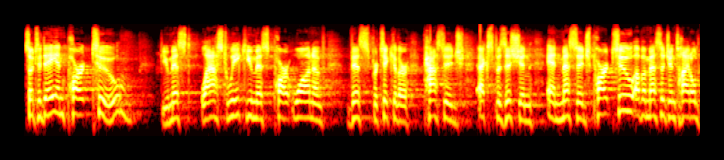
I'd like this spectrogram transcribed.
So, today in part two, you missed last week, you missed part one of this particular passage, exposition, and message. Part two of a message entitled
